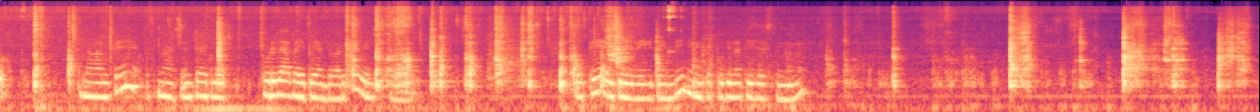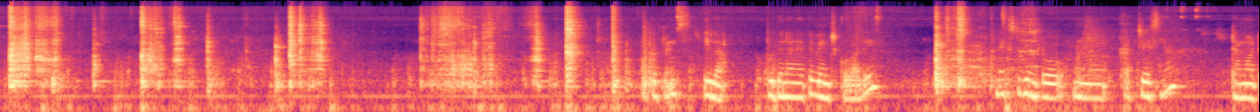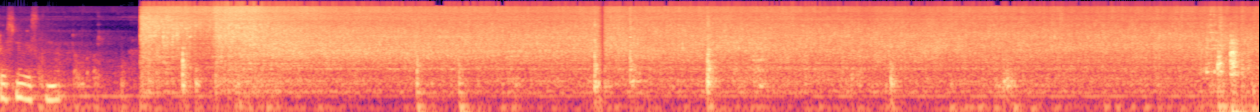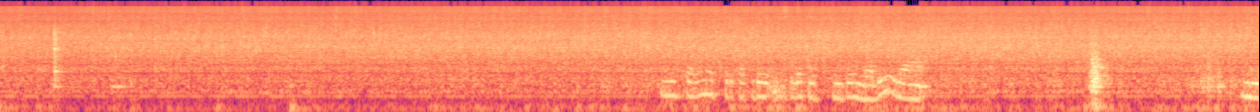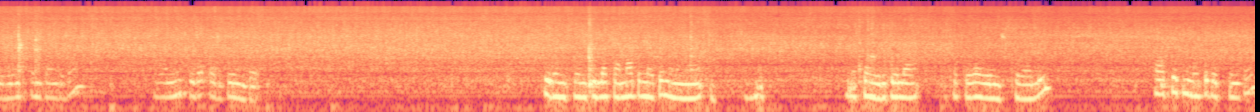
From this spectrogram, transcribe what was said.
ఇలా అంటే స్నాచ్ అంటే ఇట్లా పొడిలాగా అయిపోయేంత వరకు వేయించుకోవాలి. ఓకే అయిపోయింది వేగిపోయింది. నేను ఇంకా పుదీనా తీసేస్తున్నాను. ఓకే ఫ్రెండ్స్ ఇలా పుదీనాని అయితే వేయించుకోవాలి. నెక్స్ట్ దీంట్లో మనం కట్ చేసిన టమాటోస్ని వేసుకుందాం. ఈ ఎప్పటికప్పుడు ఇంటిలో తీసుకుంటూ ఉండాలి. ఇలా మనం వేయించుకుంటాం కదా అవన్నీ కూడా పడుతూ ఉంటాయి. చూడండి ఫ్రెండ్స్ ఇలా టమాటాలు అయితే మనము మొత్తం ఉడికేలా చక్కగా వేయించుకోవాలి. కాసేపు మూత పెట్టుకుంటే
